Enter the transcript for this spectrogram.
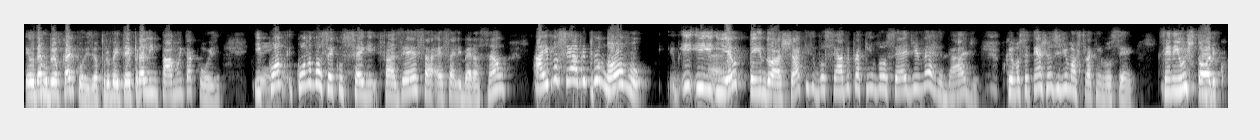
eu derrubei um bocado de coisa. Eu aproveitei para limpar muita coisa. E quando, quando, você consegue fazer essa, essa liberação, aí você abre para o novo. E, e, é. e, eu tendo a achar que você abre para quem você é de verdade. Porque você tem a chance de mostrar quem você é, sem nenhum histórico.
